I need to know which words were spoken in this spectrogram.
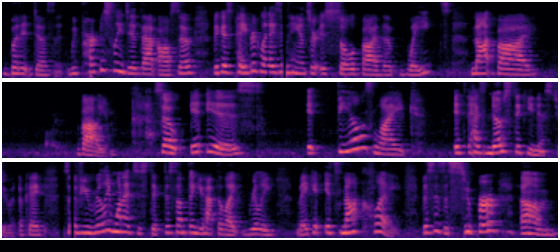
but it doesn't. We purposely did that also because paper glaze enhancer is sold by the weight, not by volume. So it is, it feels like it has no stickiness to it, okay? So if you really want it to stick to something, you have to like really make it. It's not clay. This is a super um,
